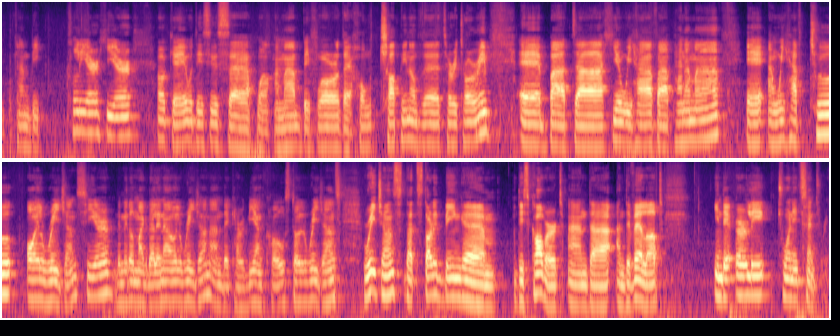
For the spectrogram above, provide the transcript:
it can be clear here. Okay, well, this is, uh, well, a map before the whole chopping of the territory. Uh, but uh, here we have uh, Panama, and we have two oil regions here, the Middle Magdalena oil region and the Caribbean coast oil regions, regions that started being um, discovered and, uh, and developed in the early 20th century,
